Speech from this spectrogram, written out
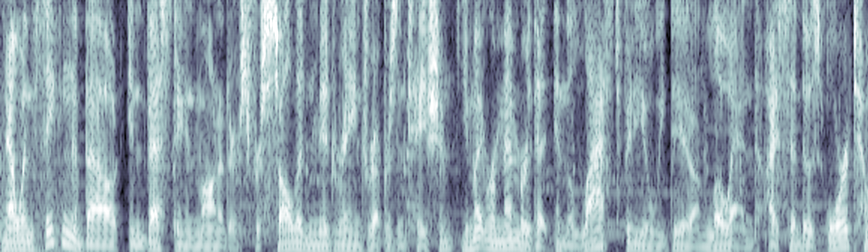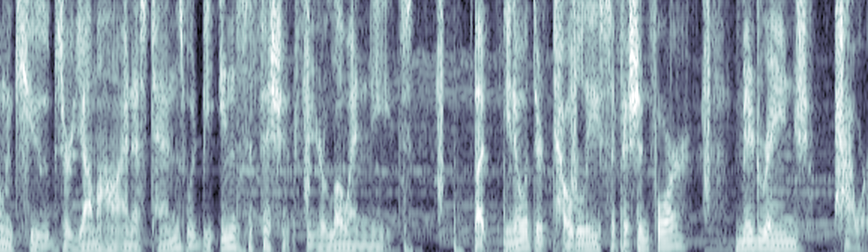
Now, when thinking about investing in monitors for solid mid-range representation, you might remember that in the last video we did on low end, I said those Auratone cubes or Yamaha NS10s would be insufficient for your low end needs. But you know what they're totally sufficient for? Mid-range power.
